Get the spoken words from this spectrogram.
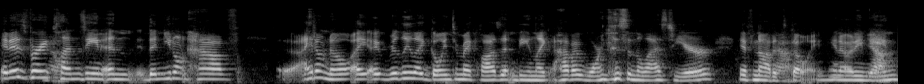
It is very Yeah. cleansing, and then you don't have. I don't know. I, I really like going through my closet and being like, have I worn this in the last year? If not, Yeah. it's going. You know what I mean? Yeah.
